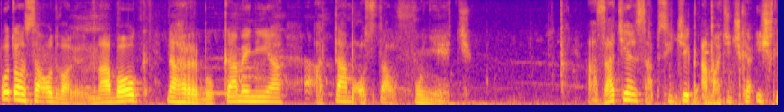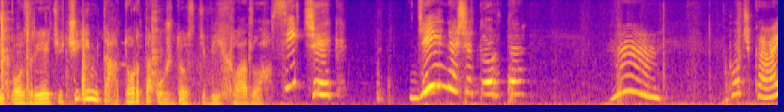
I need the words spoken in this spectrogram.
Potom sa odvalil na bok, na hrbu kamenia a tam ostal funieť. A zatiaľ sa psíček a mačička išli pozrieť, či im tá torta už dosť vychladla. Psíček, kde je naša torta? Počkaj.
